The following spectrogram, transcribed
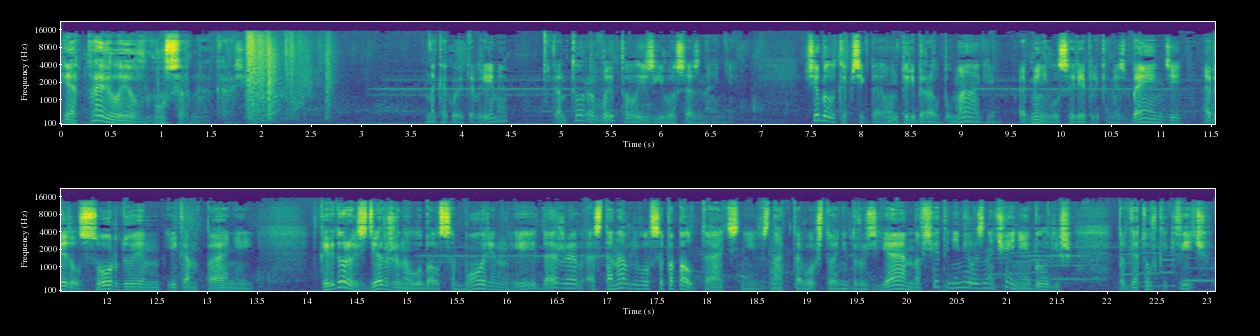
и отправил ее в мусорную корзину. На какое-то время контора выпала из его сознания. Все было как всегда. Он перебирал бумаги, обменивался репликами с Бенди, обедал с Ордуем и компанией. В коридорах сдержанно улыбался Морин и даже останавливался поболтать с ней в знак того, что они друзья, но все это не имело значения, было лишь подготовкой к вечеру.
